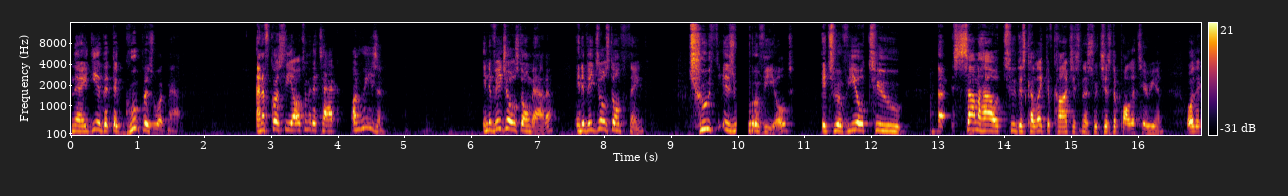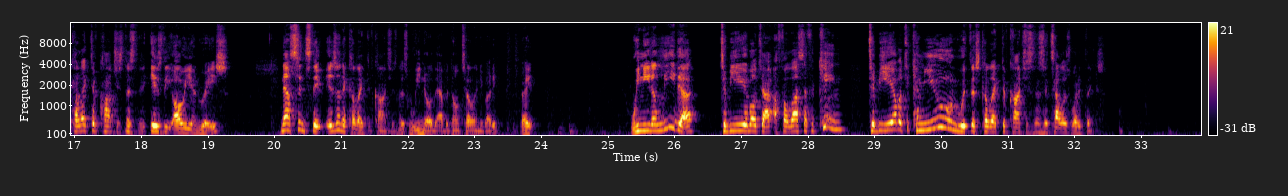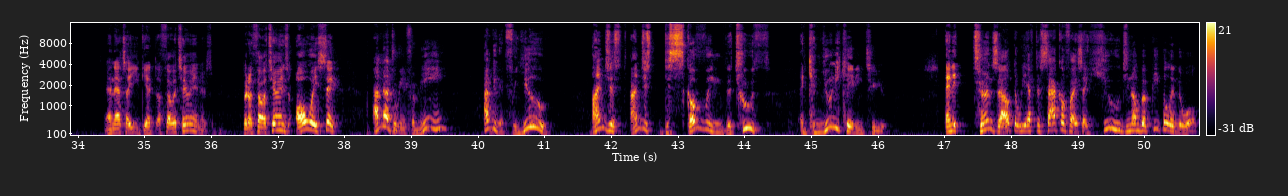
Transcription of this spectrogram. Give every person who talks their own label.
Speaker 1: the idea that the group is what matters. And of course, the ultimate attack on reason. Individuals don't matter. Individuals don't think. Truth is revealed. It's revealed to uh, somehow to this collective consciousness, which is the proletarian, or the collective consciousness that is the Aryan race. Now, since there isn't a collective consciousness, we know that, but don't tell anybody, right? We need a leader to be able to, a philosopher king, to be able to commune with this collective consciousness and tell us what it thinks. And that's how you get authoritarianism. But authoritarians always say, I'm not doing it for me, I'm doing it for you. I'm just, I'm just discovering the truth and communicating to you. And it turns out that we have to sacrifice a huge number of people in the world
